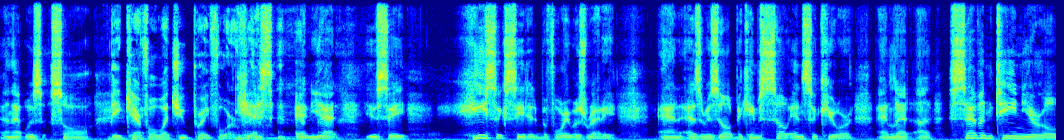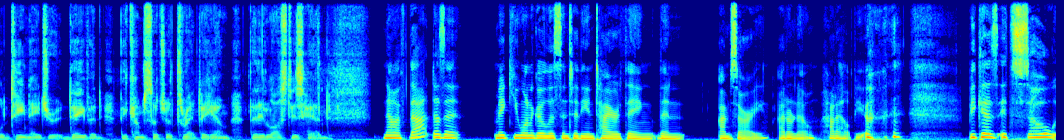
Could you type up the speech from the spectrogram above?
and that was Saul. Be careful what you pray for. Yes. and yet, you see, he succeeded before he was ready. And as a result, became so insecure and let a 17 year old teenager, David, become such a threat to him that he lost his head. Now, if that doesn't make you want to go listen to the entire thing, then I'm sorry. I don't know how to help you. because it's so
